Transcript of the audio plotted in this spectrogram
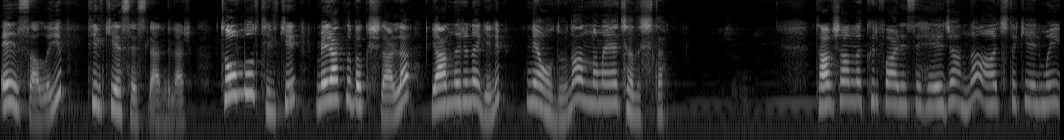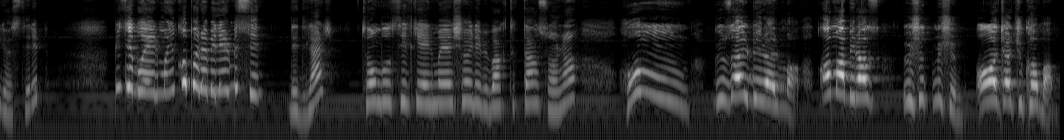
el sallayıp tilkiye seslendiler. Tombul tilki meraklı bakışlarla yanlarına gelip ne olduğunu anlamaya çalıştı. Tavşanla kır faresi heyecanla ağaçtaki elmayı gösterip Bize bu elmayı koparabilir misin? dediler. Tombul tilki elmaya şöyle bir baktıktan sonra Hum, güzel bir elma ama biraz üşütmüşüm. Ağaca çıkamam.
